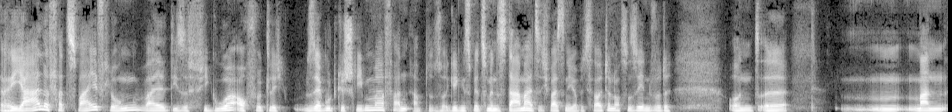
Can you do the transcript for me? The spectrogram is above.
reale Verzweiflung, weil diese Figur auch wirklich sehr gut geschrieben war. Fand, so ging es mir zumindest damals. Ich weiß nicht, ob ich es heute noch so sehen würde. Und äh, man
